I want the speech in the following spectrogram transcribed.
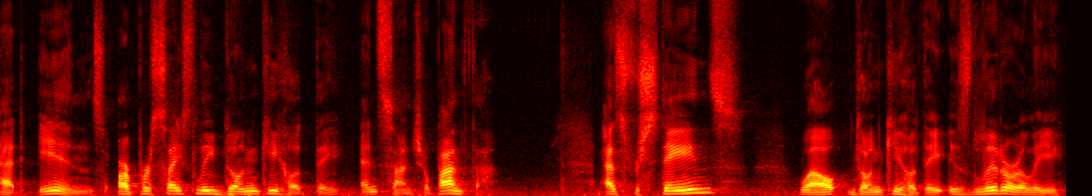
at inns are precisely Don Quixote and Sancho Panza. As for stains, well, Don Quixote is literally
